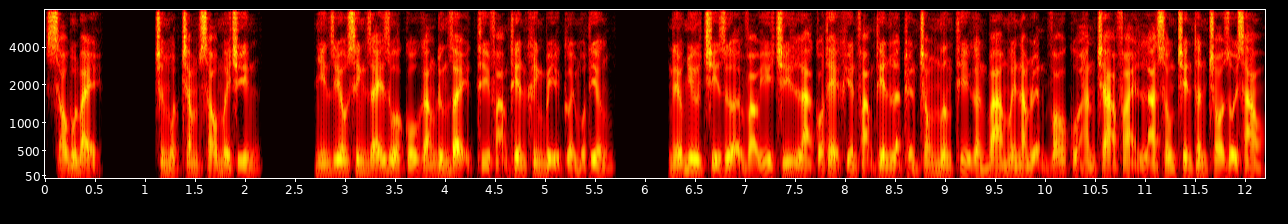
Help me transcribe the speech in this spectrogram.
647 chương 169 nhìn diêu sinh dãy rủa cố gắng đứng dậy thì phạm thiên khinh bị cười một tiếng. Nếu như chỉ dựa vào ý chí là có thể khiến phạm thiên lật thuyền trong mương thì gần 30 năm luyện võ của hắn chả phải là sống trên thân chó rồi sao?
